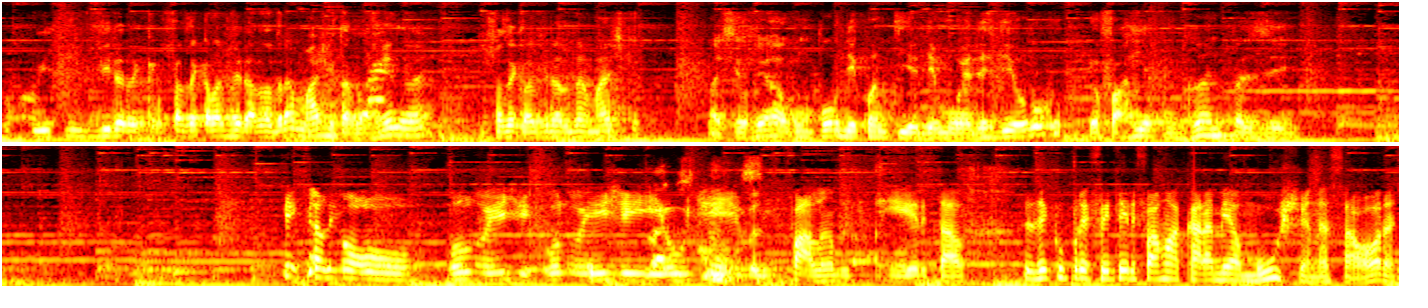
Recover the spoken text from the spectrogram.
o Luigi vira, faz aquela virada dramática, tá varrendo, né? De fazer aquela virada dramática. Mas se eu ver algum pouco de quantia de moedas de ouro, eu faria com grande prazer. Fica ali o, o Luigi, o Luigi e o Diego ali falando de dinheiro e tal. Você vê que o prefeito ele faz uma cara meio murcha nessa hora,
